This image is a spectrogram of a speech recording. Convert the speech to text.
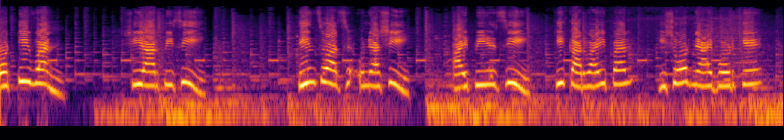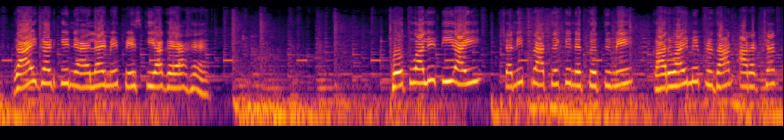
41 सीआरपीसी तीन सौ उन्यासी आईपीएसी की कार्रवाई पर किशोर न्याय बोर्ड के रायगढ़ के न्यायालय में पेश किया गया है। कोतवाली टीआई शनि प्रात्र के नेतृत्व में कार्रवाई में प्रधान आरक्षक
